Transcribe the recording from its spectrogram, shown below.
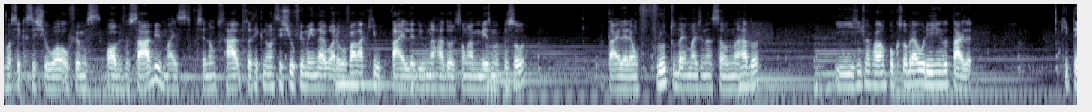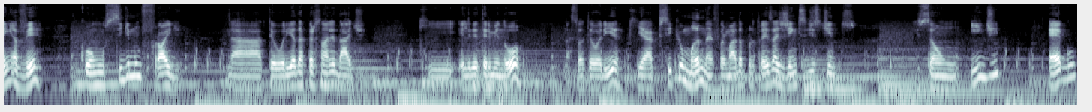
você que assistiu o filme, óbvio, sabe, mas você não sabe, você que não assistiu o filme ainda agora, eu vou falar que o Tyler e o narrador são a mesma pessoa. O Tyler é um fruto da imaginação do narrador. E a gente vai falar um pouco sobre a origem do Tyler, que tem a ver com o Sigmund Freud, na teoria da personalidade, que ele determinou, na sua teoria, que a psique humana é formada por três agentes distintos, que são id, ego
